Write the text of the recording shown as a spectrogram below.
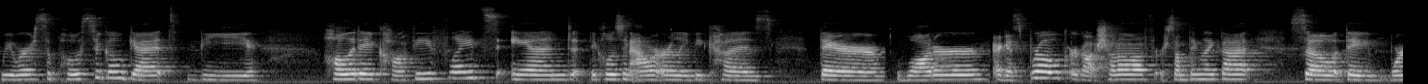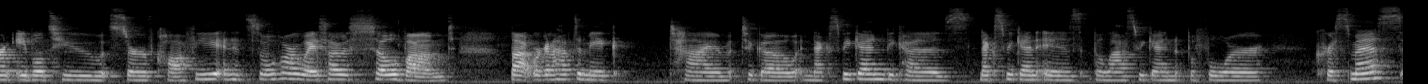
We were supposed to go get the holiday coffee flights and they closed an hour early because their water, I guess, broke or got shut off or something like that. So they weren't able to serve coffee and it's so far away. So I was so bummed, but we're gonna have to make time to go next weekend because next weekend is the last weekend before Christmas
